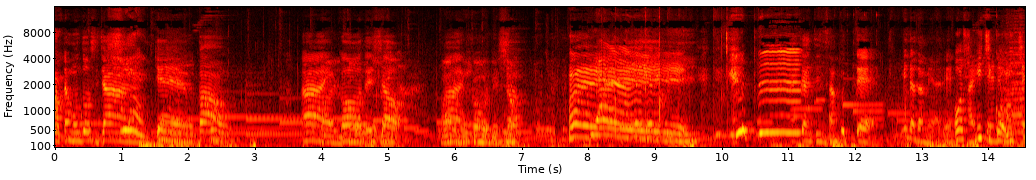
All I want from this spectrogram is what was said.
買ったもん同士、じゃん。けんぽん。はい、こうでしょう。はい、こうでしょう。はいじゃんちんさん振って。見たらダメやで。おしはい一個一個手で持って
